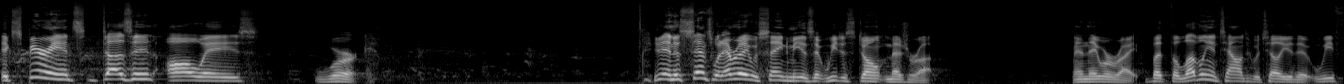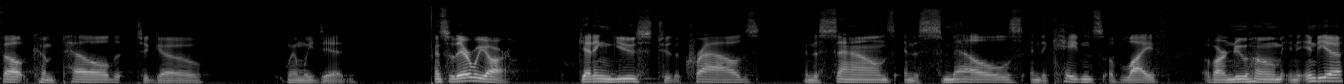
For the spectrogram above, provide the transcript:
experience doesn't always work. In a sense, what everybody was saying to me is that we just don't measure up. And they were right. But the lovely and talented would tell you that we felt compelled to go when we did. And so there we are, getting used to the crowds and the sounds and the smells and the cadence of life of our new home in India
